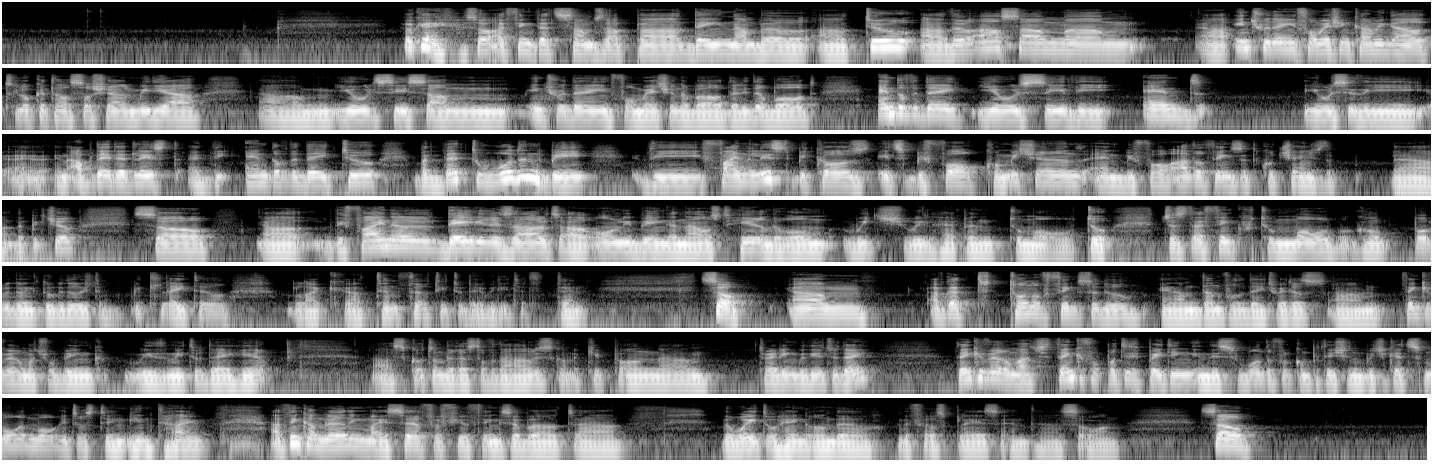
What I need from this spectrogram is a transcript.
Okay, so I think that sums up uh, day number uh, two. Uh, there are some um, uh, intraday information coming out. Look at our social media. Um, you will see some intraday information about the leaderboard. End of the day, you will see the end you will see the uh, an updated list at the end of the day too but that wouldn't be the final list because it's before commissions and before other things that could change the the picture so uh, the final daily results are only being announced here in the room, which will happen tomorrow too. Just I think tomorrow we're probably going to do it a bit later, like 10.30 uh, today we did at 10. So, um, I've got a ton of things to do and I'm done for the day traders. Um, thank you very much for being with me today here. Uh, Scott and the rest of the analysts going to keep on um, trading with you today. Thank you very much. Thank you for participating in this wonderful competition, which gets more and more interesting in time. I think I'm learning myself a few things about uh, the way to hang on there in the first place and uh, so on. So,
